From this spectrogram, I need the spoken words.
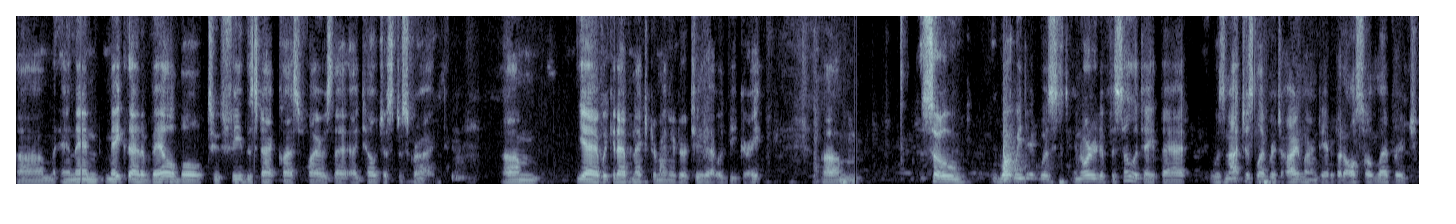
um, and then make that available to feed the stack classifiers that Eitel just described. Um, yeah, if we could have an extra minute or two, that would be great. Um, so what we did was, in order to facilitate that, was not just leverage iLearn data, but also leverage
